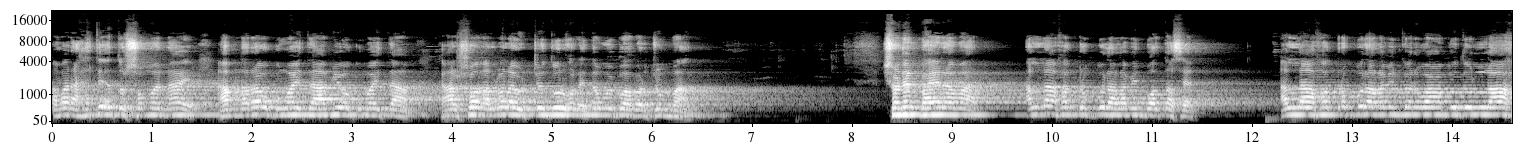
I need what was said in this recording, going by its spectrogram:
আমার হাতে এত সময় নাই। আপনারাও ঘুমাইতাম আমিও ঘুমাইতাম। কার সকালবেলা উঠতে দূর হলে তো ওই আবার জুম্মা। শোনেন ভাইয়ের আমার, আল্লাহ ফাকরব্বুল আলমিন বলতাছেন আল্লাহ আলমিন আবুদুল্লাহ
